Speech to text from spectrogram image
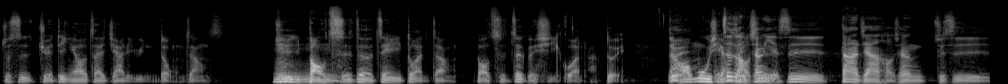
就是决定要在家里运动这样子，去保持的这一段这样，保持这个习惯啊，对。然后目前为这个好像也是大家好像就是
